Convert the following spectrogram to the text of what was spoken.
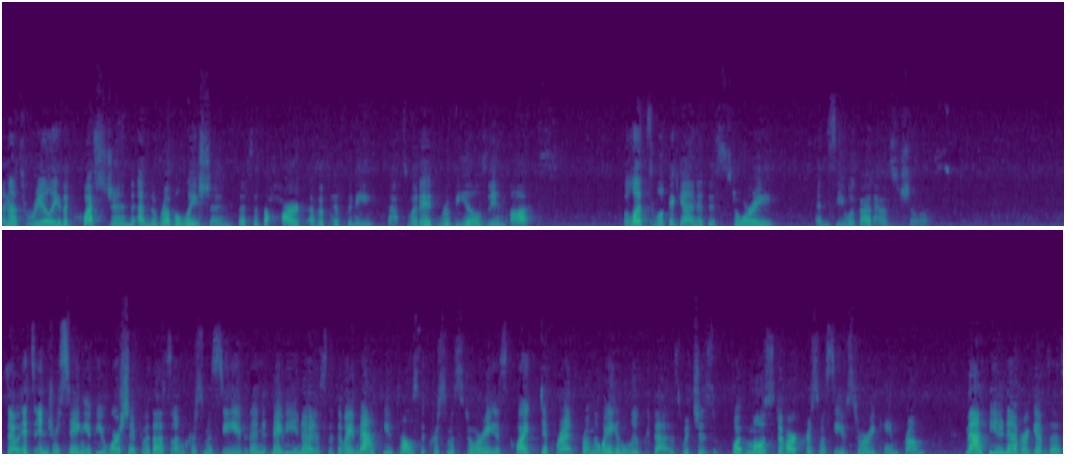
And that's really the question and the revelation that's at the heart of Epiphany. That's what it reveals in us. So let's look again at this story and see what God has to show us. So it's interesting, if you worshiped with us on Christmas Eve, then maybe you noticed that the way Matthew tells the Christmas story is quite different from the way Luke does, which is what most of our Christmas Eve story came from. Matthew never gives us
